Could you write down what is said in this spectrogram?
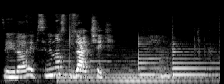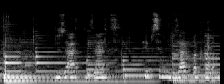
Zehra hepsini nasıl düzeltecek? Düzelt düzelt. Hepsini düzelt bakalım.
